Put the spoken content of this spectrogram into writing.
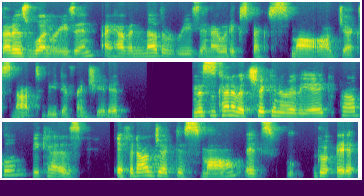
that is one reason. I have another reason I would expect small objects not to be differentiated. And this is kind of a chicken or the egg problem because if an object is small, it's it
